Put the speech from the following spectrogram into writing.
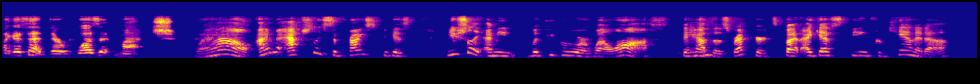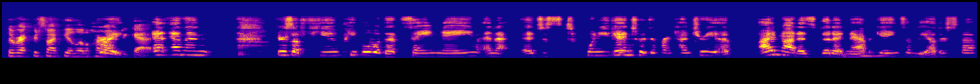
Like I said, there wasn't much. Wow. I'm actually surprised because usually, I mean, with people who are well off, they have Mhm. those records, but I guess being from Canada, the records might be a little harder Right. to get. And, and then there's a few people with that same name, and it- just, when you get into a different country, I'm not as good at navigating some of the other stuff.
